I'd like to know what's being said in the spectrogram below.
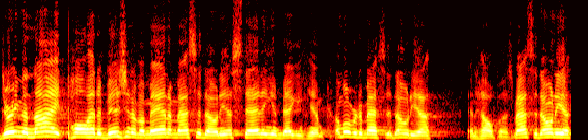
During the night, Paul had a vision of a man of Macedonia standing and begging him, Come over to Macedonia and help us. Macedonia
